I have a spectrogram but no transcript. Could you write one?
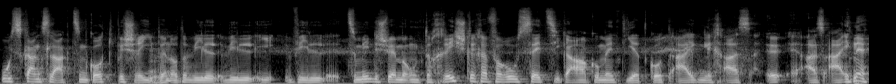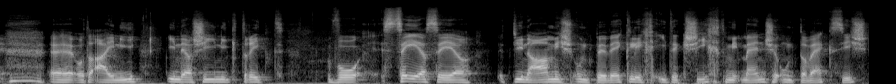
Ausgangslage zum Gott beschreiben, oder? Weil, weil, weil, zumindest wenn man unter christlichen Voraussetzungen argumentiert, Gott eigentlich als, äh, als eine äh, oder eine in Erscheinung tritt, wo sehr, sehr dynamisch und beweglich in der Geschichte mit Menschen unterwegs ist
